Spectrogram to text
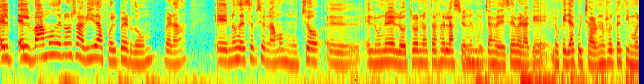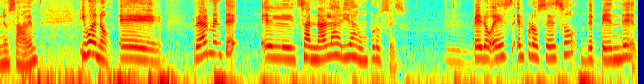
El, vamos de nuestra vida fue el perdón, ¿verdad? Eh, nos decepcionamos mucho el, uno y el otro en nuestras relaciones muchas veces, ¿verdad? Que los que ya escucharon nuestro testimonio saben. Y bueno, eh, realmente el sanar las heridas es un proceso. Mm. Pero es el proceso depende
